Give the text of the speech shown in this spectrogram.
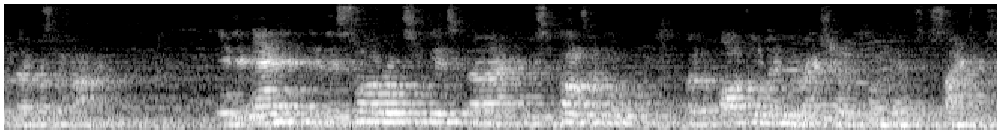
to diversify. In the end, it is sovereign states that are responsible for the ultimate direction of their societies.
